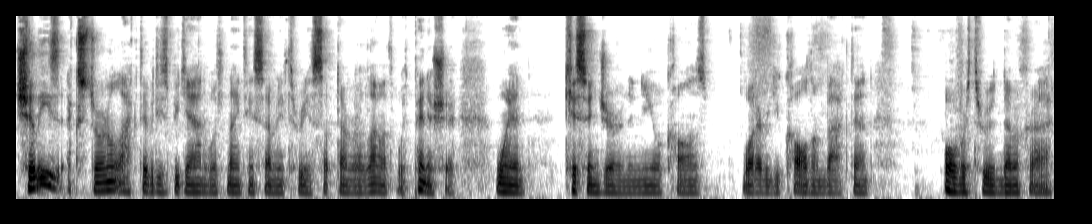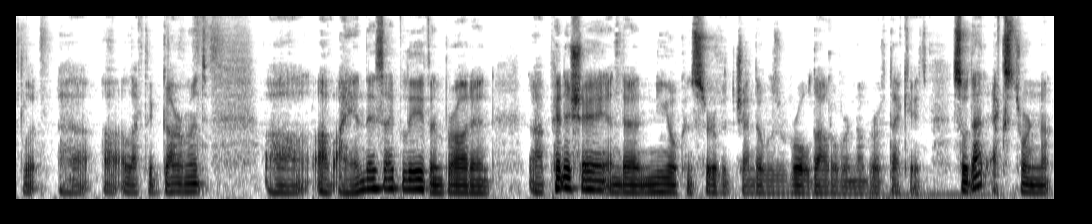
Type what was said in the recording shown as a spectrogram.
Chile's external activities began with 1973 September 11th with Pinochet when Kissinger and the neocons, whatever you call them back then, overthrew the democratic uh, uh, elected government uh, of Allende's, I believe, and brought in uh, Pinochet, and the neoconservative agenda was rolled out over a number of decades. So that external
